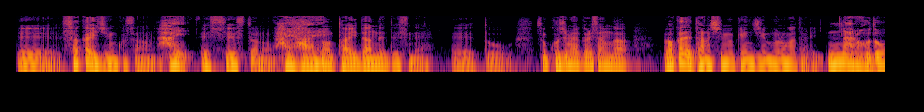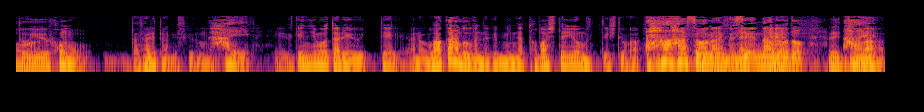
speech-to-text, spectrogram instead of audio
えー、酒井純子さん、はい。エッセイストの、はいはい。の対談でですね、えっと、その小島ゆかりさんが、和歌で楽しむ源氏物語。なるほど。という本を出されたんですけども、はい。えー、源氏物語を言って、あの、和歌の部分だけみんな飛ばして読むっていう人が、ね、ああ、そうなんですね。なるほど。えー、はい。まあ、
